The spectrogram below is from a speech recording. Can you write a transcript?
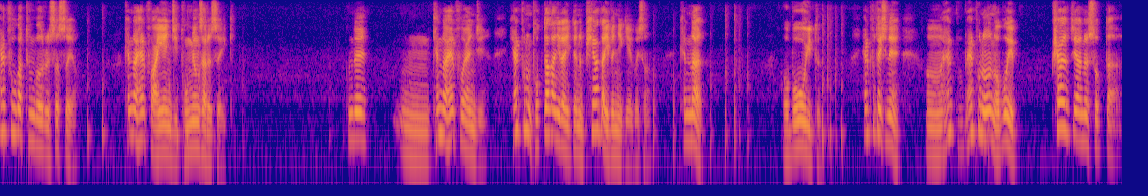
help 같은 거를 썼어요. cannot help ing 동명사를 써 이렇게. 근데 음, cannot help ing help는 돕다가 아니라 이때는 피하다 이런 얘기예요. 그래서 cannot avoid help 대신에 어, help, help는 avoid 피하지 않을 수 없다.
